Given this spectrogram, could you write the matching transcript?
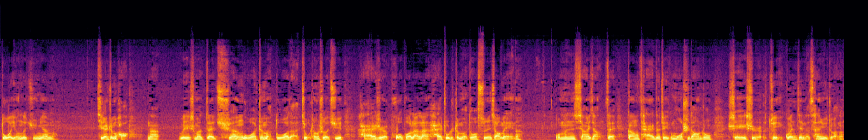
多赢的局面吗？既然这么好，那为什么在全国这么多的旧城社区，还是破破烂烂，还住着这么多孙小美呢？我们想一想，在刚才的这个模式当中，谁是最关键的参与者呢？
